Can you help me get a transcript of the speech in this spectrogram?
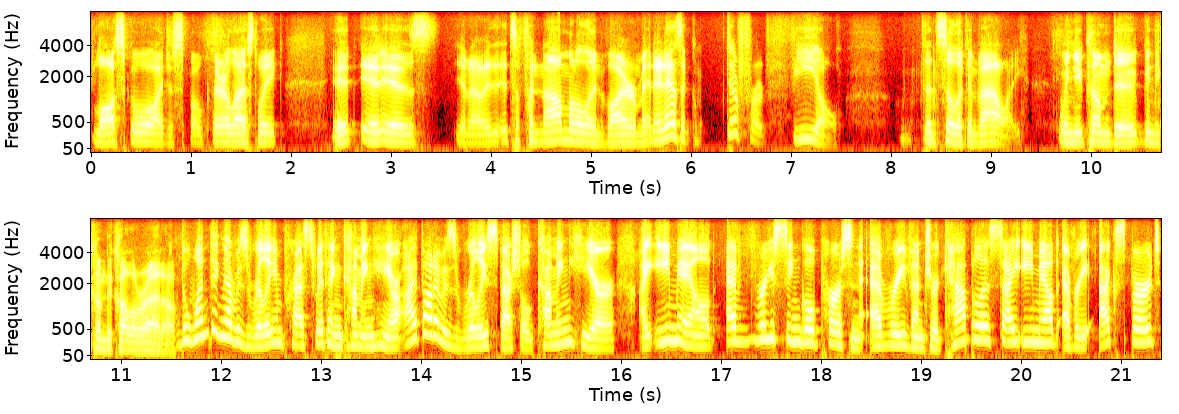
Law School. I just spoke there last week. It it is you know, it's a phenomenal environment. and It has a different feel than Silicon Valley when you come to when you come to Colorado. The one thing I was really impressed with in coming here, I thought it was really special coming here. I emailed every single person, every venture capitalist I emailed, every expert,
